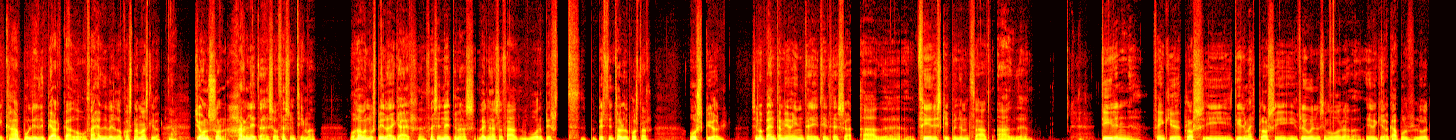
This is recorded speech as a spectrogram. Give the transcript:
í Kabul yfir bjargað og, og það hefði verið á kostna mannslífa. Já. Johnson harneitaði þessu á þessum tíma og var nú spilað í gær þessi neitunars vegna þess að það voru byrt byrtið tölvupostar og skjöl sem að benda mjög eindregi til þess að fyrirskipunum það að dýrin fengju ploss í dýrimætt ploss í, í flugunu sem voru að yfirgefa Kabul-flugul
